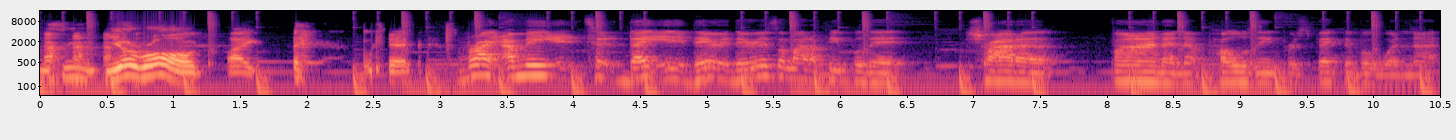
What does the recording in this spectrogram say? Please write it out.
You see, you're wrong. Like, okay. Right. I mean, it, they it, there there is a lot of people that try to find an opposing perspective or whatnot.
